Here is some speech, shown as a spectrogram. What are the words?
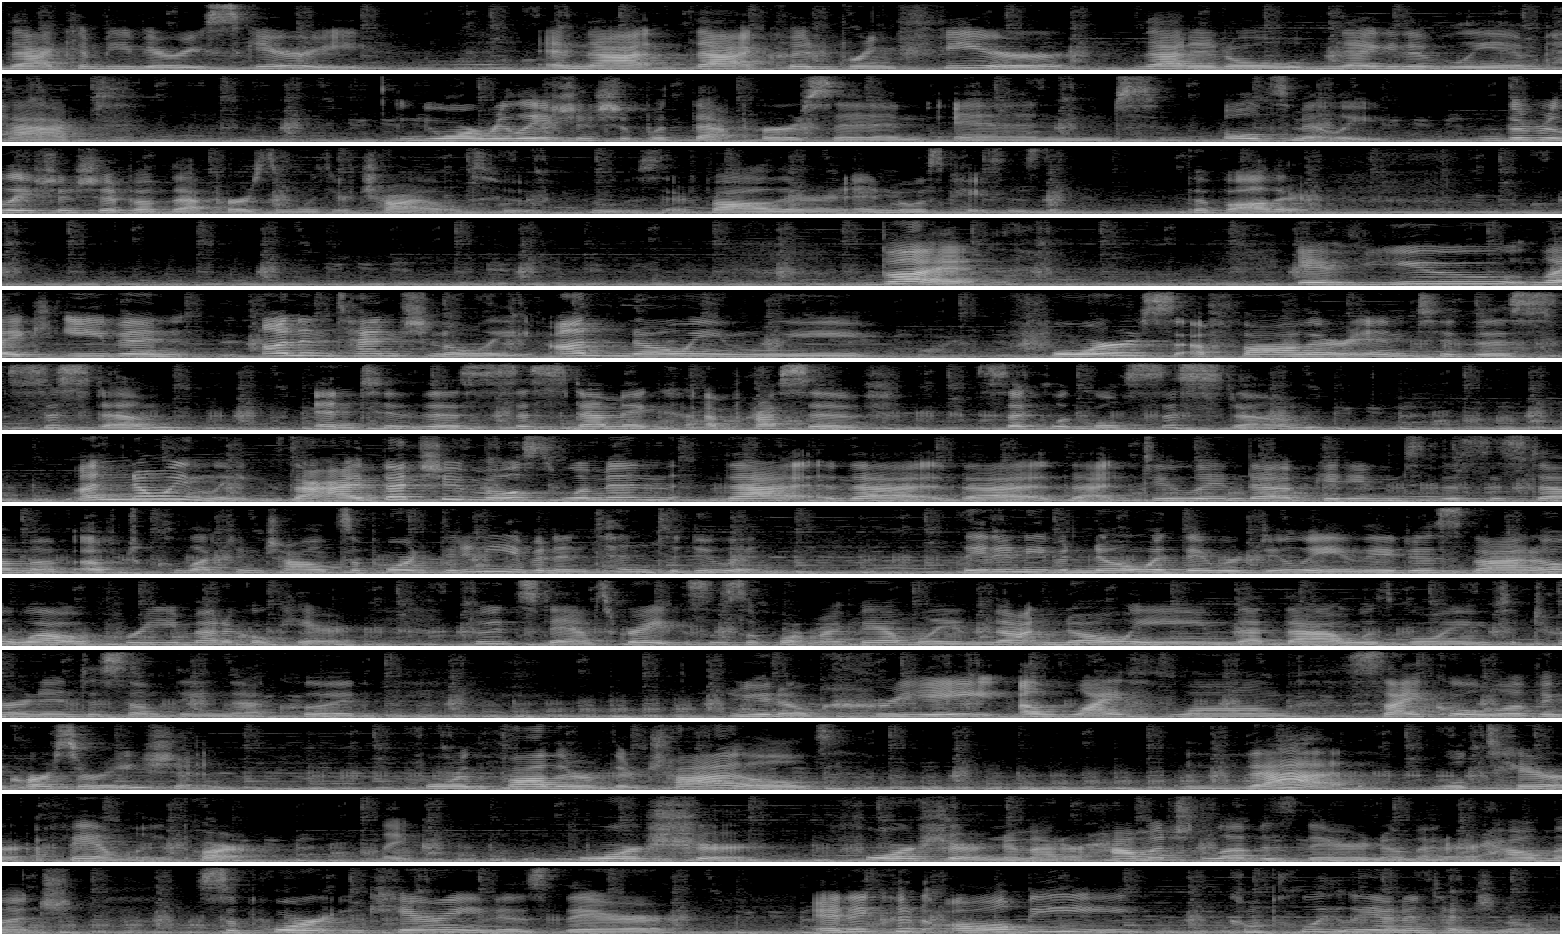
That can be very scary and that that could bring fear that it'll negatively impact your relationship with that person and ultimately the relationship of that person with your child who, who is their father and in most cases the, the father. But if you like even unintentionally unknowingly force a father into this system into this systemic, oppressive, cyclical system unknowingly. I, I, bet you most women that that that that do end up getting into the system of, of collecting child support didn't even intend to do it. They didn't even know what they were doing. They just thought, oh wow, free medical care, food stamps, great, this will support my family, not knowing that that was going to turn into something that could you know create a lifelong cycle of incarceration for the father of their child, that will tear a family apart. Like, for sure. For sure. No matter how much love is there, no matter how much support and caring is there. And it could all be completely unintentional,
